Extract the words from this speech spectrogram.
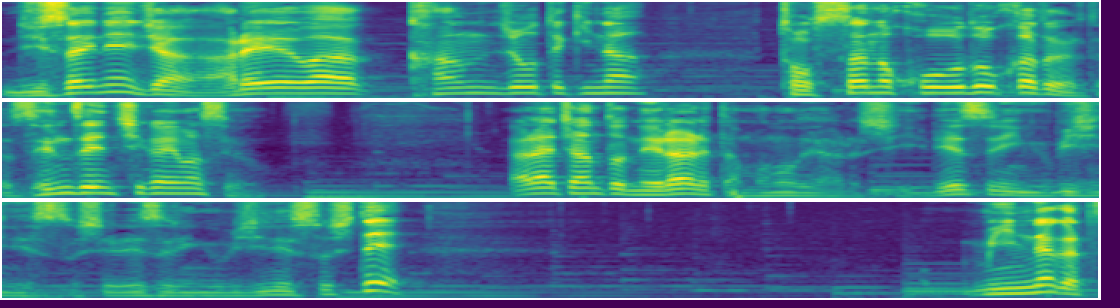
実際ねじゃああれは感情的なとっさの行動かと言われたら全然違いますよ。あれはちゃんと練られたものであるしレスリングビジネスとしてレスリングビジネスとしてみんなが突き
